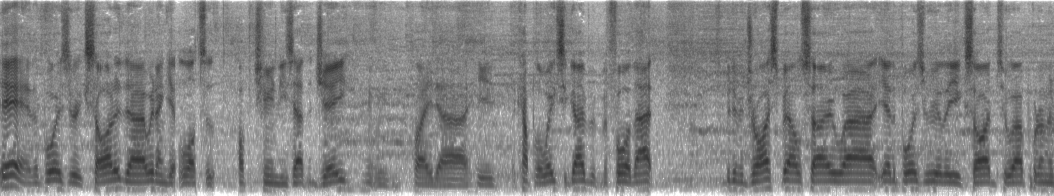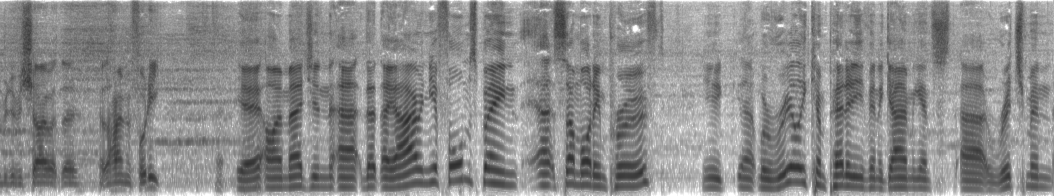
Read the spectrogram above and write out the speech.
Yeah, the boys are excited. Uh, we don't get lots of opportunities at the G. We played uh, here a couple of weeks ago, but before that, it's a bit of a dry spell. So uh, yeah, the boys are really excited to uh, put on a bit of a show at the at the home of footy. Yeah, I imagine uh, that they are, and your form's been uh, somewhat improved. You were really competitive in a game against Richmond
